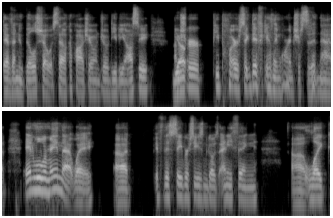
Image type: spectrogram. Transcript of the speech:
They have that new Bills show with Sal Capaccio and Joe DiBiase. I'm yep. sure people are significantly more interested in that and will remain that way uh, if this Sabre season goes anything uh, like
